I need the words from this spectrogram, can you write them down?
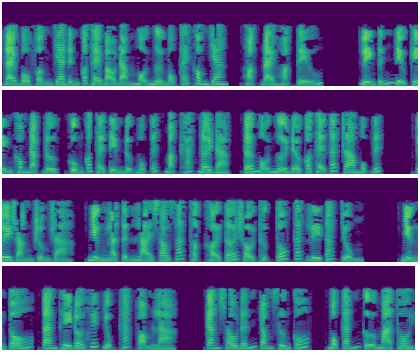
đại bộ phận gia đình có thể bảo đảm mỗi người một cái không gian, hoặc đại hoặc tiểu. Liền tính điều kiện không đạt được, cũng có thể tìm được một ít mặt khác nơi đạt, tới mỗi người đều có thể tách ra mục đích, Tuy rằng rườm rà, nhưng là tỉnh lại sau sát thật khởi tới rồi thực tốt cách ly tác dụng. Nhưng tố, tan thi đối huyết nhục khát vọng là, căn sâu đến trong xương cốt, một cánh cửa mà thôi,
